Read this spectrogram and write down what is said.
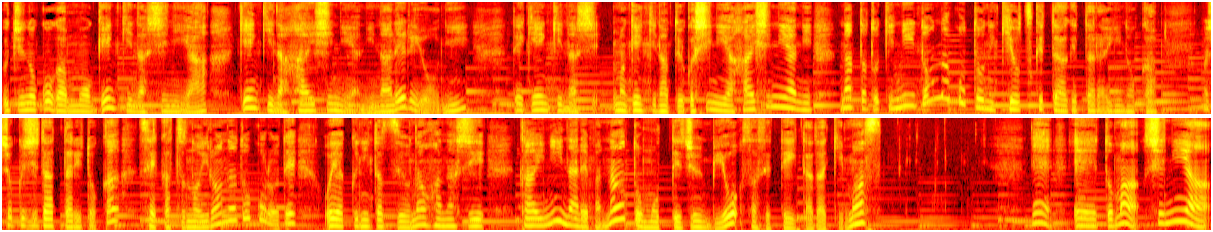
うちの子がもう元気なシニア、元気なハイシニアになれるように、で、元気なし、まあ元気なというかシニア、ハイシニアになった時にどんなことに気をつけてあげたらいいのか、まあ、食事だったりとか生活のいろんなところでお役に立つようなお話会になればなと思って準備をさせていただきます。で、え、ー、とまあシニア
